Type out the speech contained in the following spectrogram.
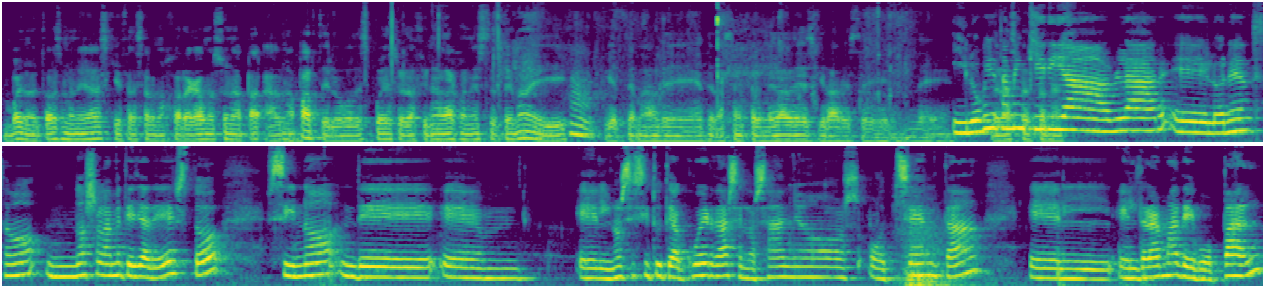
Bueno, de todas maneras, quizás a lo mejor hagamos una, una parte luego después relacionada con este tema y, mm. el tema de, las enfermedades graves de, Y luego yo también quería hablar, eh, Lorenzo, no solamente ya de esto, sino de em, no sé si tú te acuerdas, en los años 80, el, drama de Bhopal,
